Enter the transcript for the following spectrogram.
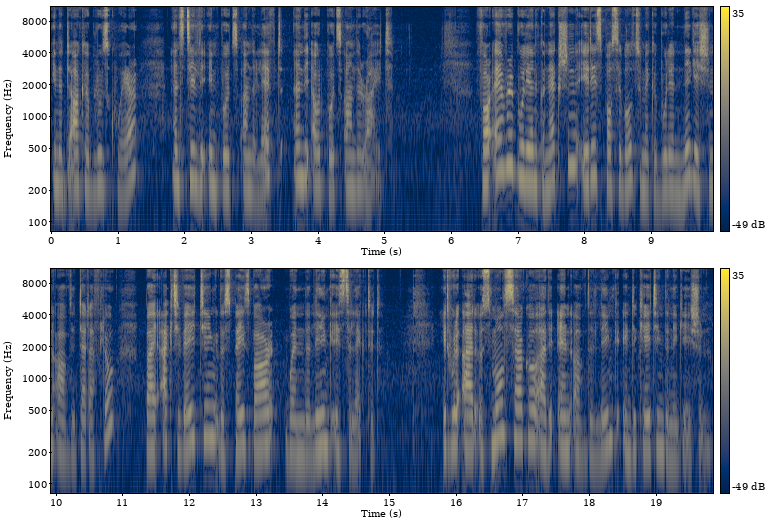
in a darker blue square, and still the inputs on the left and the outputs on the right. For every Boolean connection, it is possible to make a Boolean negation of the data flow by activating the spacebar when the link is selected. It will add a small circle at the end of the link indicating the negation.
